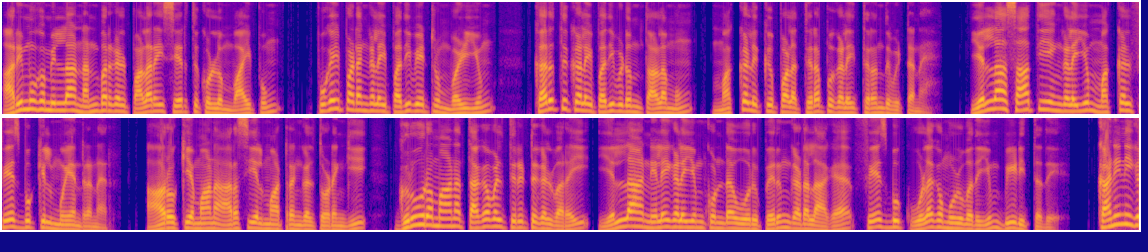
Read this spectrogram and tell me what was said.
அறிமுகமில்லா நண்பர்கள் பலரை சேர்த்து கொள்ளும் வாய்ப்பும் புகைப்படங்களை பதிவேற்றும் வழியும் கருத்துக்களை பதிவிடும் தளமும் மக்களுக்கு பல திறப்புகளை திறந்துவிட்டன. எல்லா சாத்தியங்களையும் மக்கள் ஃபேஸ்புக்கில் முயன்றனர். ஆரோக்கியமான அரசியல் மாற்றங்கள் தொடங்கி குரூரமான தகவல் திருட்டுகள் வரை எல்லா நிலைகளையும் கொண்ட ஒரு பெருங்கடலாக ஃபேஸ்புக் உலகம் முழுவதையும் பீடித்தது. கணினிகளில்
